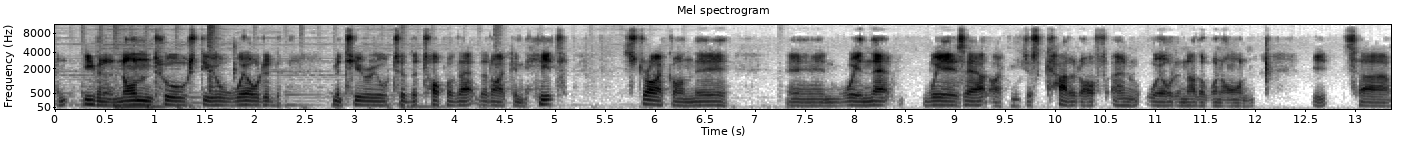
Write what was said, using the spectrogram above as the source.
an, even a non-tool steel welded material to the top of that that I can hit strike on there and when that wears out, I can just cut it off and weld another one on. It uh,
